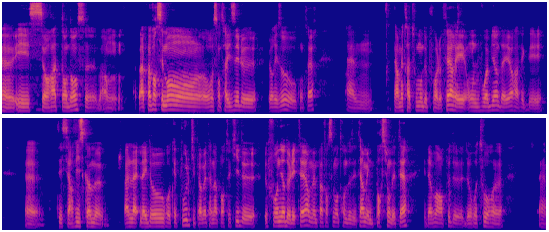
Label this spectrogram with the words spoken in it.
et ça aura tendance, bah, on, pas forcément recentraliser le, réseau, au contraire, euh, permettre à tout le monde de pouvoir le faire. Et on le voit bien d'ailleurs avec des, euh, services comme euh, Lido ou Rocketpool qui permettent à n'importe qui de, fournir de l'Ether, même pas forcément 32 Ethers, mais une portion d'Ether et d'avoir un peu de, retour euh, euh,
